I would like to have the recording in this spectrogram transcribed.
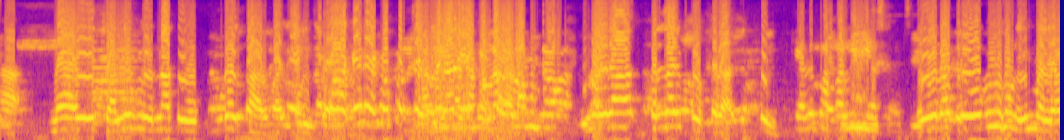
ਹਾਂ। ਮੈਂ ਇਹ ਚਾਹੁੰਦੀ ਵੀ ਉਹਨਾਂ ਤੇ ਪੂਰੀ ਕਾਰਵਾਈ ਹੋਣੀ ਚਾਹੀਦੀ। ਮੇਰਾ ਕੱਲਾ ਹੀ ਪੁੱਤਰ ਆ ਕਹਿੰਦੇ ਪਾਪਾ ਵੀ ਨਹੀਂ ਹੈ ਉਹਦਾ ਪਿਓ ਵੀ ਹੁਣੇ ਹੀ ਮਰਿਆ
